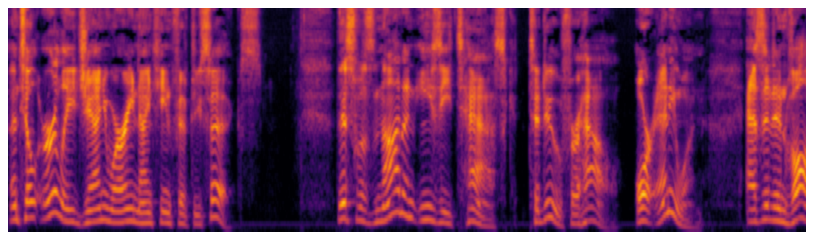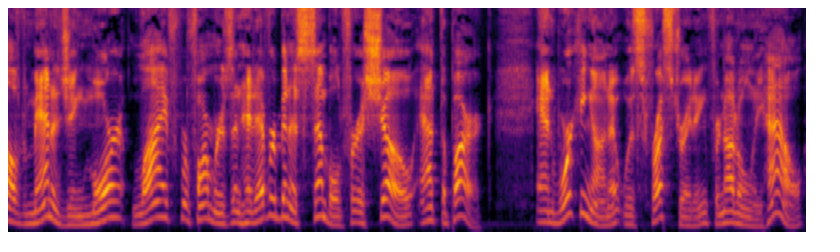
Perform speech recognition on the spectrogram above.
until early January 1956. This was not an easy task to do for Hal, or anyone, as it involved managing more live performers than had ever been assembled for a show at the park, and working on it was frustrating for not only Hal,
